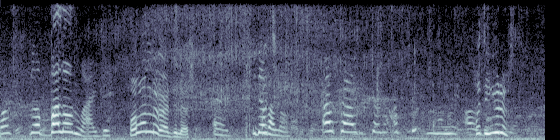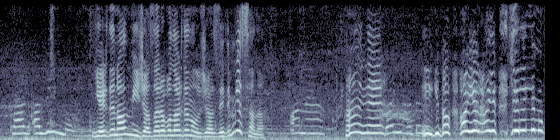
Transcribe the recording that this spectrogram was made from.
Başka balon verdi. Balon mu verdiler? Evet. Bir de balon. Hadi yürü. Kar alayım mı? Yerden almayacağız, arabalardan alacağız dedim ya sana. Ana. Ha ne? Ben nereden? İyi git al. Hayır hayır yer elleme.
